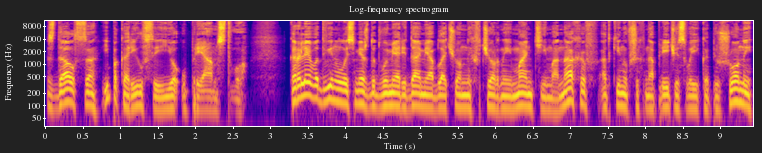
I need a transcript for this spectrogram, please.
сдался и покорился ее упрямству. Королева двинулась между двумя рядами облаченных в черные мантии монахов, откинувших на плечи свои капюшоны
